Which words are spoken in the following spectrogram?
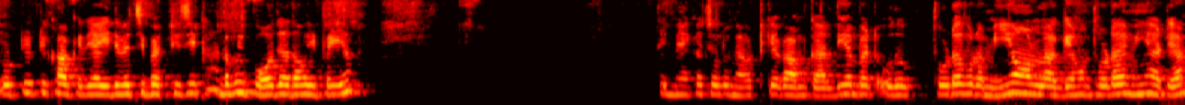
ਰੋਟੀ ਰੋਟੀ ਖਾ ਕੇ ਰਜਾਈ ਦੇ ਵਿੱਚ ਬੈਠੀ ਸੀ, ਠੰਡ ਵੀ ਬਹੁਤ ਜ਼ਿਆਦਾ ਹੋਈ ਪਈ ਆ। ਤੇ ਮੈਂ ਕਿਹਾ ਚਲੋ ਮੈਂ ਉੱਠ ਕੇ ਕੰਮ ਕਰਦੀ ਆ ਬਟ ਉਦੋਂ ਥੋੜਾ ਥੋੜਾ ਮੀਂਹ ਆਉਣ ਲੱਗ ਗਿਆ, ਹੁਣ ਥੋੜਾ ਮੀਂਹ ਹਟਿਆ।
